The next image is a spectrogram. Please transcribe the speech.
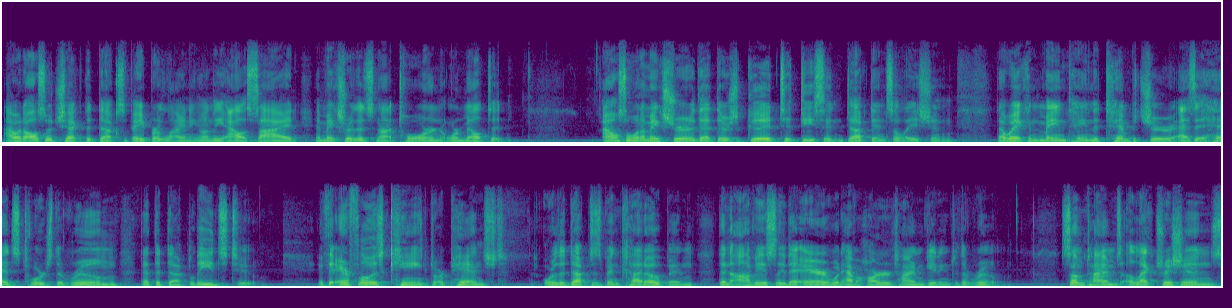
I would also check the duct's vapor lining on the outside and make sure that it's not torn or melted. I also want to make sure that there's good to decent duct insulation. That way it can maintain the temperature as it heads towards the room that the duct leads to. If the airflow is kinked or pinched, or the duct has been cut open, then obviously the air would have a harder time getting to the room. Sometimes electricians,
